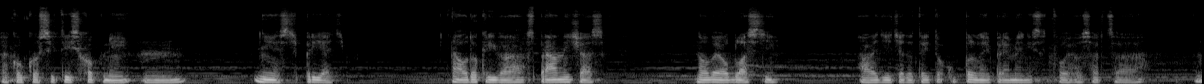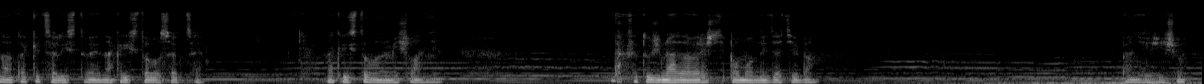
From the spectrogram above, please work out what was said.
a koľko si ty schopný mm, niesť, prijať. A odokrýva správny čas, nové oblasti a vedie ťa do tejto úplnej premeny z tvojho srdca na také celistvé, na Kristovo srdce, na Kristovo zmyšľanie. Tak sa túžim na záver ešte pomodliť za teba. Pane Ježišu,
